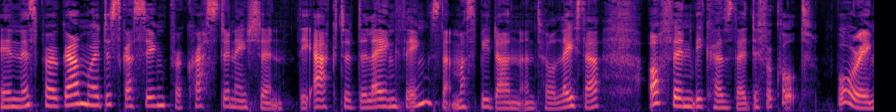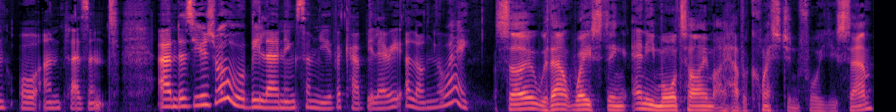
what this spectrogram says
In this program, we're discussing procrastination, the act of delaying things that must be done until later, often because they're difficult, boring, or unpleasant. And as usual, we'll be learning some new vocabulary along the way. So, without wasting any more time, I have a question for you, Sam.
